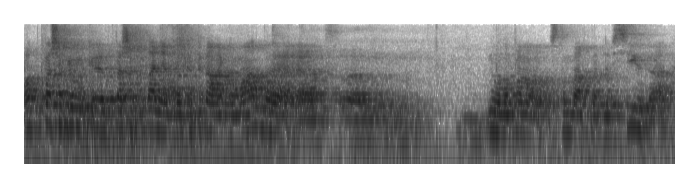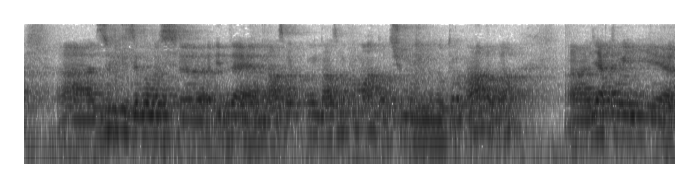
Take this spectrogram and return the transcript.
От перше, перше питання до капітана команди. Ну, напевно, стандартне для всіх. Да? Звідки з'явилася е, ідея назви, назви команди, от чому іменно торнадо? Да? Як ви її е,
